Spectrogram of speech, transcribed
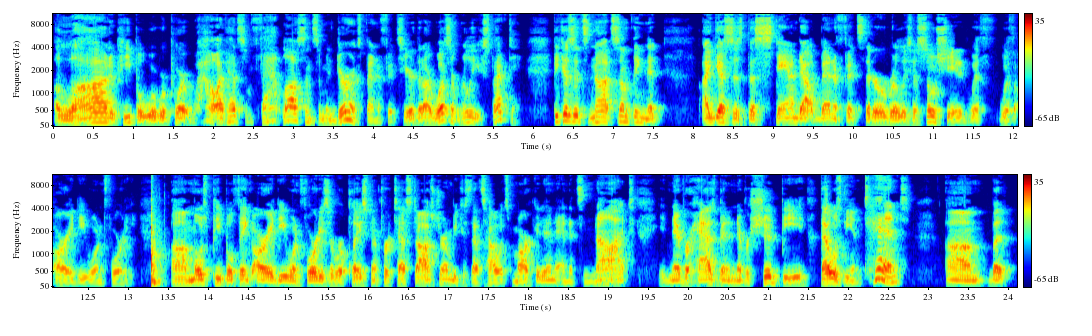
A lot of people will report, wow, I've had some fat loss and some endurance benefits here that I wasn't really expecting because it's not something that I guess is the standout benefits that are really associated with with RAD 140. Um, most people think RAD 140 is a replacement for testosterone because that's how it's marketed, and it's not. It never has been and never should be. That was the intent, um, but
